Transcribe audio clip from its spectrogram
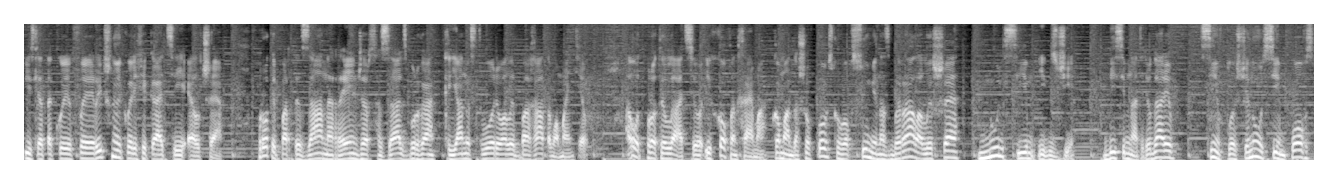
після такої феєричної кваліфікації ЛЧ. Проти партизана, Рейнджерс, Зальцбурга кияни створювали багато моментів. А от проти Лаціо і Хофенхайма команда Шовковського в сумі назбирала лише 0,7 XG. 18 ударів, 7 в площину, 7 повз,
